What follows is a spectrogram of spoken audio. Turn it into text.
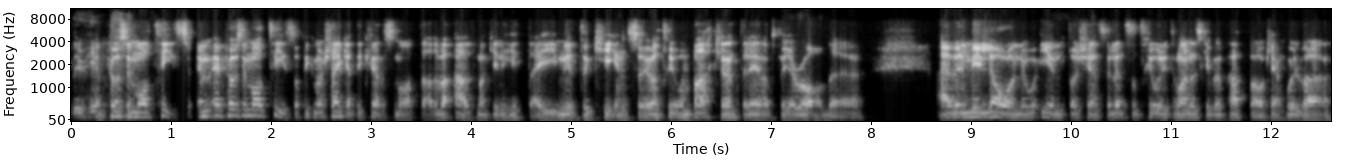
det är ju en påse Malteser, en, en påse Malteser fick man käka till kvällsmat där. Det var allt man kunde hitta i Milton Keynes. Så jag tror verkligen inte det är något för Gerard. Eh, även Milano och Inter känns väl inte så troligt om han nu ska bli pappa och kanske vill vara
